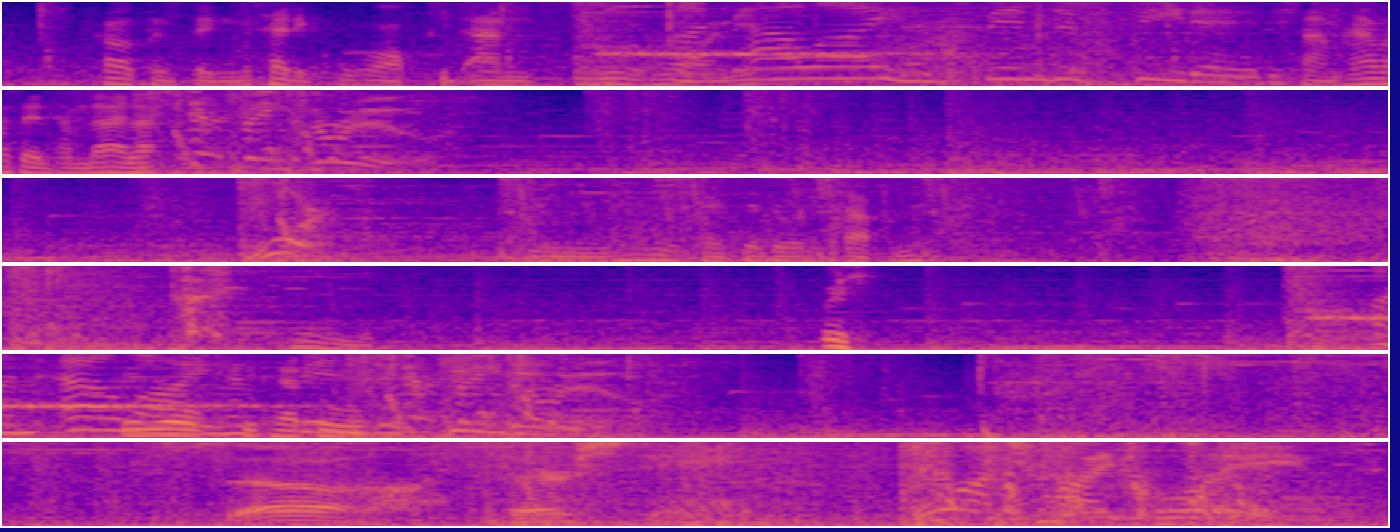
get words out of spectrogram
ๆ เข้าตึงๆ ไม่ใช่เด็กกูออกผิดอัน นี่ห่อ An นี้ ally has been defeated. สามห้าเปอร์เซ็นต์ทำได้แล้ว Stepping through. Warp. มีไม่มีใครจะโดนขับนะไม่มีอุ้ย An ally has been defeated. So thirsty. Watch my blades.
